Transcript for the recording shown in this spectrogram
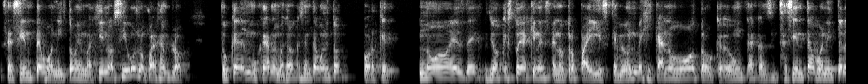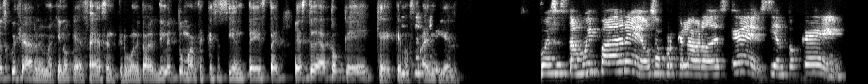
se siente bonito, me imagino. Si uno, por ejemplo, tú que eres mujer, me imagino que se siente bonito porque no es de yo que estoy aquí en, otro país, que veo un mexicano u otro, que veo un se siente bonito el escuchar, me imagino que se haya sentir bonito. A ver, dime tú, Marta, ¿qué se siente este, este dato que, que, que nos trae Miguel? Pues está muy padre, o sea, porque la verdad es que siento que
